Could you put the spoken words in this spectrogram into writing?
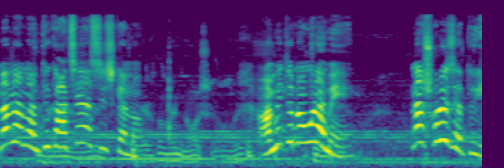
না, না, না, তুই কাছে আসিস কেন? আমি তো নোংরা মেয়ে না সরে যা তুই।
